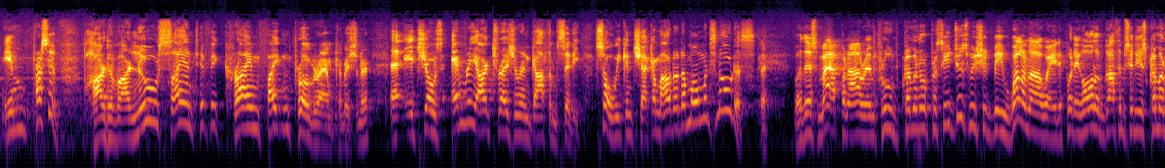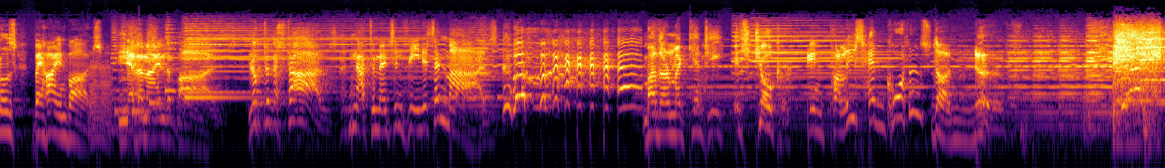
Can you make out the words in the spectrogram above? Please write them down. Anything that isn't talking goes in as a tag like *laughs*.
Impressive. Part of our new scientific crime fighting program, Commissioner. Uh, it shows every art treasure in Gotham City, so we can check them out at a moment's notice. *laughs* With this map and our improved criminal procedures, we should be well on our way to putting all of Gotham City's criminals behind bars. Never mind the bars. Look to the stars, not to mention Venus and Mars. *laughs* Mother McGinty, it's Joker. In police headquarters? The nerve. *laughs*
